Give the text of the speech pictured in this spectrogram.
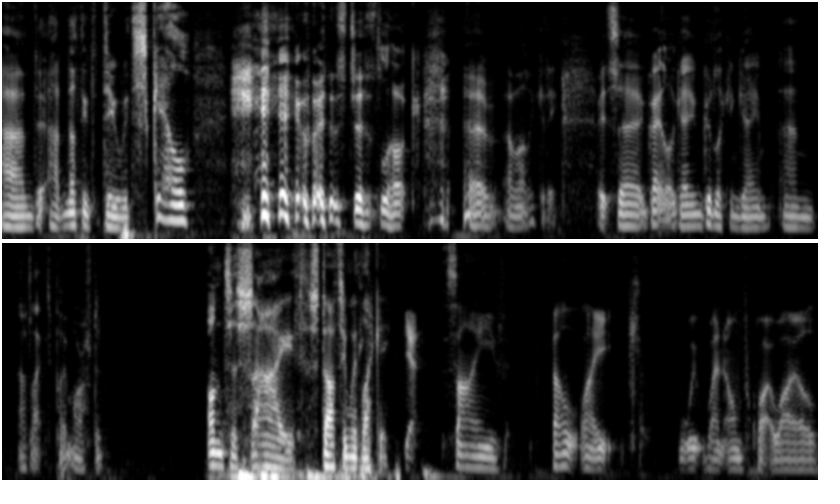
and it had nothing to do with skill. it was just luck. Um, I'm only kidding. It's a great little game, good looking game, and I'd like to play it more often. On to Scythe, starting with Lecky. Yeah, Scythe felt like we went on for quite a while.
